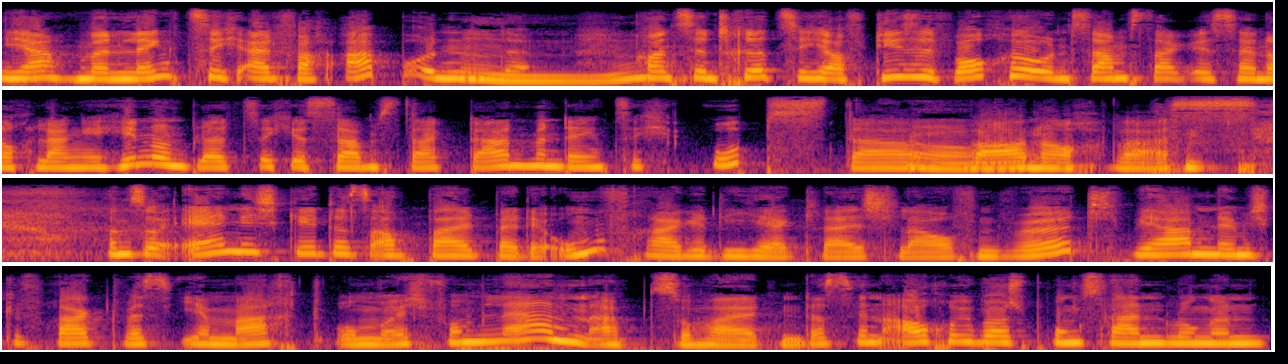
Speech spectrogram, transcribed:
ja, man lenkt sich einfach ab und mhm. konzentriert sich auf diese Woche und Samstag ist ja noch lange hin und plötzlich ist Samstag da und man denkt sich, ups, da ja. war noch was. Und so ähnlich geht es auch bald bei der Umfrage, die hier gleich laufen wird. Wir haben nämlich gefragt, was ihr macht, um euch vom Lernen abzuhalten. Das sind auch Übersprungshandlungen.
